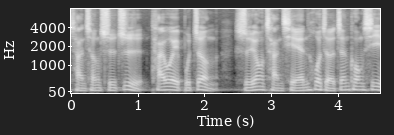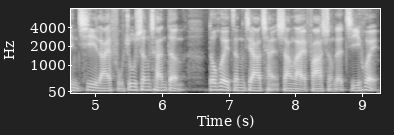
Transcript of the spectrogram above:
产程迟滞，胎位不正，使用产钳或者真空吸引器来辅助生产等，都会增加产伤来发生的机会。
